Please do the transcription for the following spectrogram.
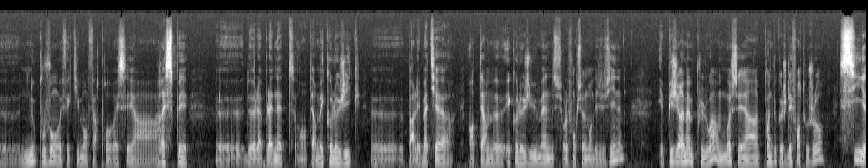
euh, nous pouvons effectivement faire progresser un respect euh, de la planète en termes écologiques par les matières, en termes écologie humaine sur le fonctionnement des usines. Et puis j'irais même plus loin, moi c'est un point de vue que je défends toujours, si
